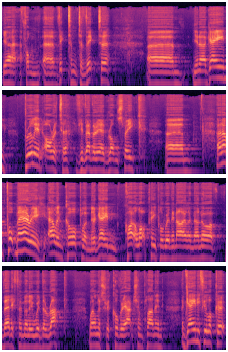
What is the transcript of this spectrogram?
yeah, from uh, victim to victor. Um, you know, again, brilliant orator, if you've ever heard Ron speak. Um, and I put Mary Ellen Copeland, again, quite a lot of people within Ireland I know are very familiar with the WRAP, Wellness Recovery Action Planning. Again, if you look at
